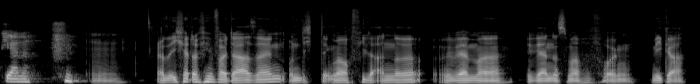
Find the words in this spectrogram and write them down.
gerne. Mhm. Also ich werde auf jeden Fall da sein und ich denke mal auch viele andere. Wir werden mal, wir werden das mal verfolgen. Mega.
